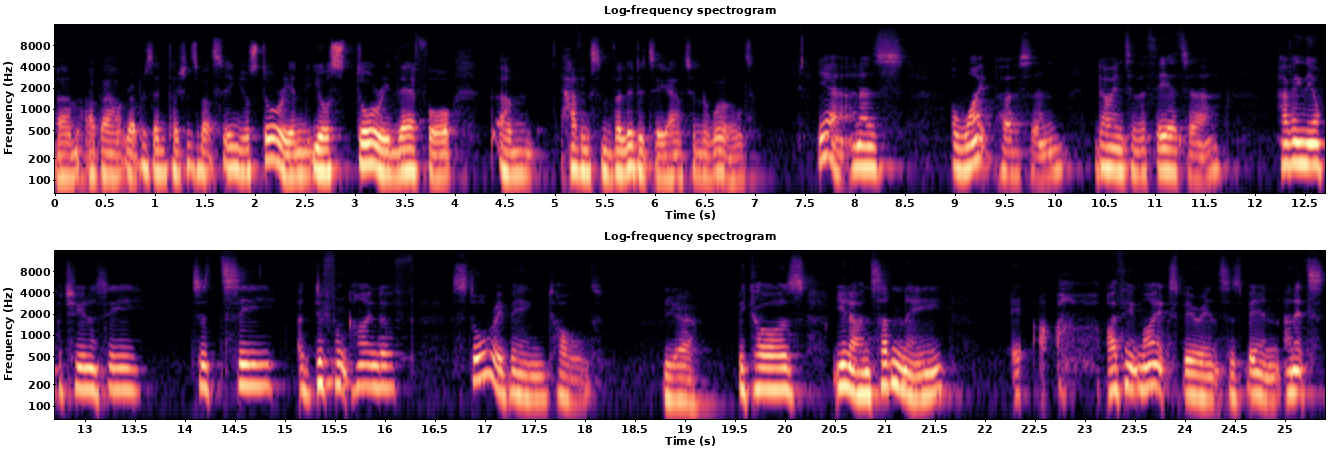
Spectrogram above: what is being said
um, about representations, about seeing your story, and your story, therefore, um, having some validity out in the world. Yeah, and as a white person going to the theatre, having the opportunity to see a different kind of story being told. Yeah, because you know and suddenly it, i think my experience has been and it's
